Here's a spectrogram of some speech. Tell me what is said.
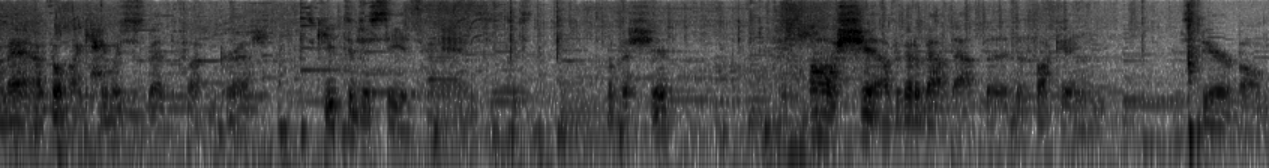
Oh man, I thought my game was just about to fucking crash. It's cute to just see its hands. Just, what the shit? Oh shit, I forgot about that. The, the fucking spirit bomb.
